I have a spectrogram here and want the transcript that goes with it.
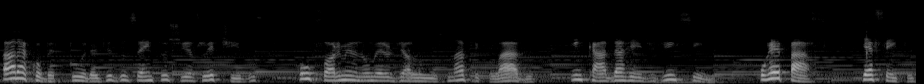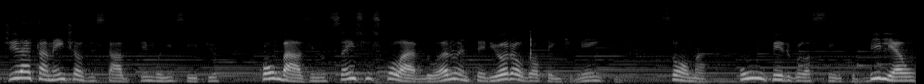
para a cobertura de 200 dias letivos, conforme o número de alunos matriculados em cada rede de ensino. O repasse, que é feito diretamente aos estados e municípios, com base no censo escolar do ano anterior ao do atendimento, soma 1,5 bilhão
